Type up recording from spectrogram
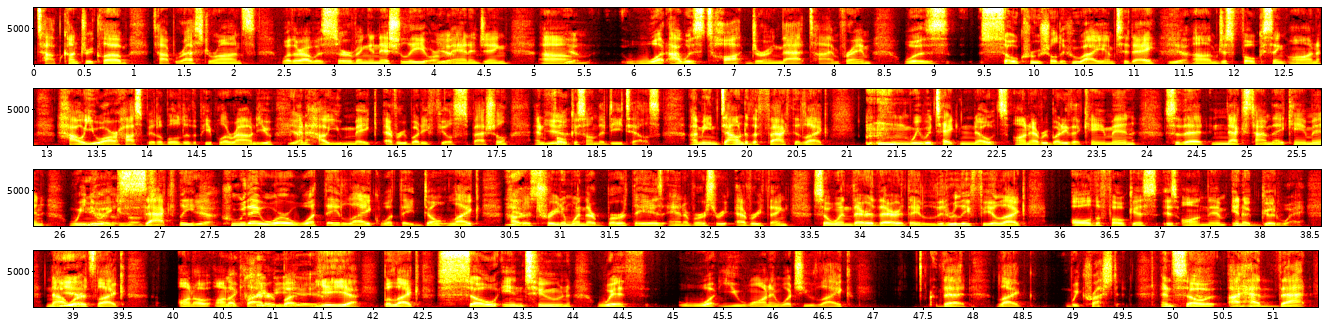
top country club top restaurants whether i was serving initially or Yep. managing um, what i was taught during that time frame was so crucial to who I am today. Yeah. Um, just focusing on how you are hospitable to the people around you and how you make everybody feel special and Yeah. focus on the details. I mean, down to the fact that like we would take notes on everybody that came in so that next time they came in, we knew exactly Yeah. who they were, what they like, what they don't like, how Yes. to treat them when their birthday is, anniversary, everything. So when they're there, they literally feel like all the focus is on them in a good way, not where it's like on a on Like a platter, creepy, but yeah, yeah, yeah. yeah, but like so in tune with what you want and what you like that like we crushed it. And so I had that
